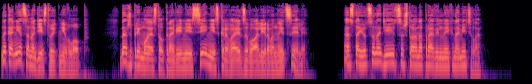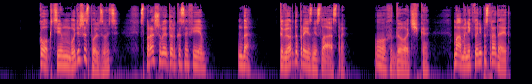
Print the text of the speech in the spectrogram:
Наконец, она действует не в лоб, даже прямое столкновение с Сеней скрывает завуалированные цели. Остается надеяться, что она правильно их наметила. «Когти будешь использовать?» — спрашивает только София. «Да», — твердо произнесла Астра. «Ох, дочка. Мама, никто не пострадает»,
